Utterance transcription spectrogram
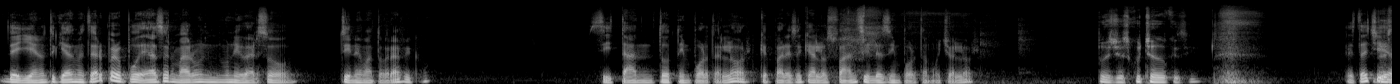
de lleno te quieras meter, pero pudieras armar un universo cinematográfico. Si tanto te importa el lore, que parece que a los fans sí les importa mucho el lore. Pues yo he escuchado que sí. Está chido.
